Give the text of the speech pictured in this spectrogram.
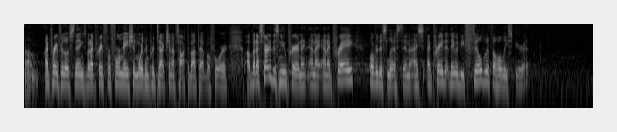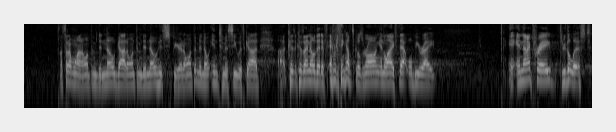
Um, I pray for those things, but I pray for formation more than protection. I've talked about that before. Uh, but I started this new prayer, and I, and I, and I pray over this list, and I, I pray that they would be filled with the Holy Spirit. That's what I want. I want them to know God. I want them to know His Spirit. I want them to know intimacy with God. Because uh, I know that if everything else goes wrong in life, that will be right. And, and then I pray through the list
